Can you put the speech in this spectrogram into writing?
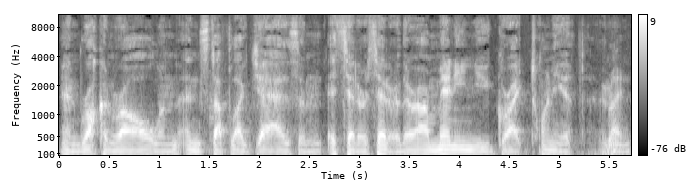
and rock and roll and, and stuff like jazz and et cetera, et cetera. There are many new great 20th and, Right.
